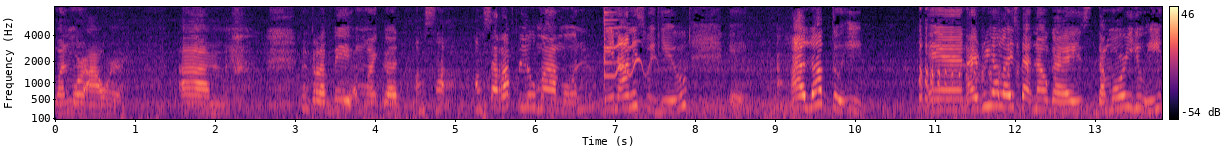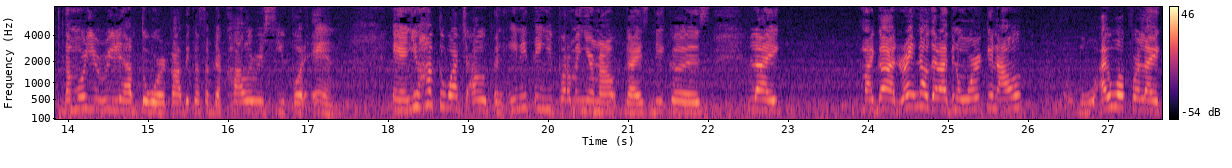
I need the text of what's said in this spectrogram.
one more hour. Um, grabe, oh my God. Ang, sa ang sarap lumamon. Being honest with you, eh, I love to eat. And I realize that now, guys, the more you eat, the more you really have to work out because of the calories you put in. And you have to watch out on anything you put them in your mouth, guys, because, like, my God, right now that I've been working out, I walk for like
